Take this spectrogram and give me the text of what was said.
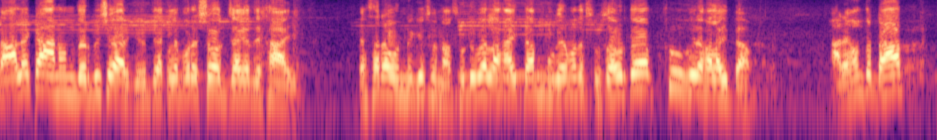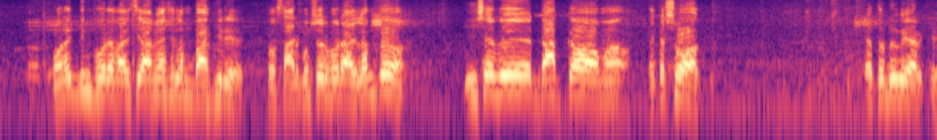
তাহলে একটা আনন্দের বিষয় আর কি দেখলে পরে শখ জায়গা যে খাই। এছাড়া অন্য কিছু না, ছোটবেলা খাইতাম, মুখের মধ্যে সুসা উঠতো ফু করে ফেলাইতাম। আর এখন তো ডাব, অনেকদিন পরে পাইছি, আমি আসলাম বাহিরে। তো চার বছর পরে আইলাম তো, হিসাবে ডাব খাওয়া আমার একটা শখ। এতটুকুই আর কি।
